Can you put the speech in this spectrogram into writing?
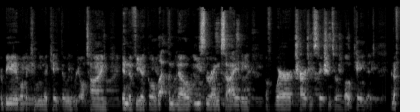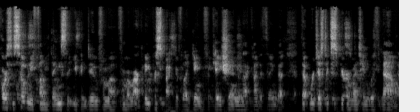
or be able to communicate them in real time in the vehicle, let them know, ease their anxiety of where charging stations are located. And of course, there's so many fun things that you can do from a from a marketing perspective, like gamification and that kind of thing that that we're just experimenting with now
